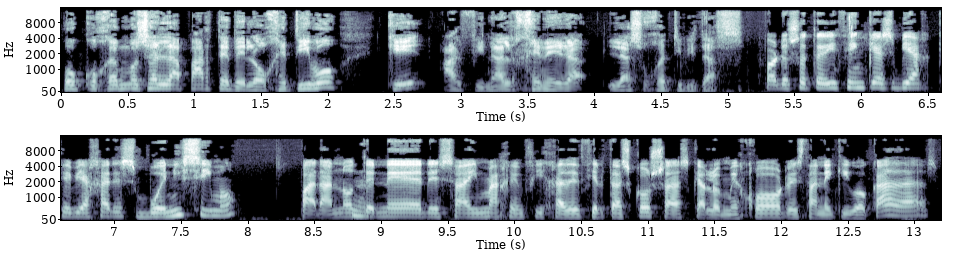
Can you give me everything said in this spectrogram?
o cogemos en la parte del objetivo que al final genera la subjetividad? Por eso te dicen que, es que viajar es buenísimo, para no mm. tener esa imagen fija de ciertas cosas que a lo mejor están equivocadas,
